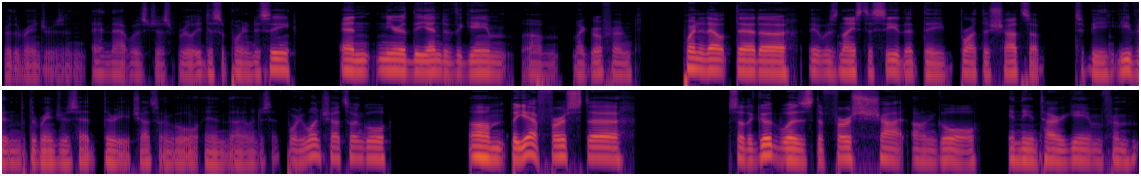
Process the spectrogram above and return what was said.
for the Rangers, and and that was just really disappointing to see. And near the end of the game, um, my girlfriend pointed out that uh, it was nice to see that they brought the shots up to be even, but the Rangers had 38 shots on goal and the Islanders had 41 shots on goal. Um, but yeah, first, uh, so the good was the first shot on goal in the entire game from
